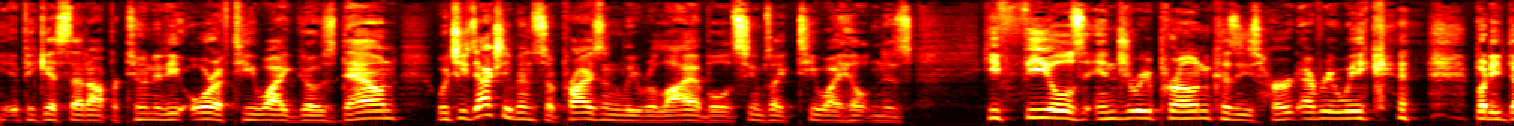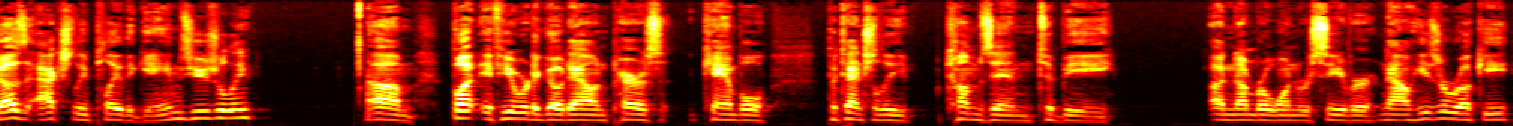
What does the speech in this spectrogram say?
if he gets that opportunity or if Ty goes down, which he's actually been surprisingly reliable. It seems like Ty Hilton is he feels injury prone because he's hurt every week, but he does actually play the games usually. Um, but if he were to go down, Parris Campbell potentially comes in to be a number one receiver. Now he's a rookie,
